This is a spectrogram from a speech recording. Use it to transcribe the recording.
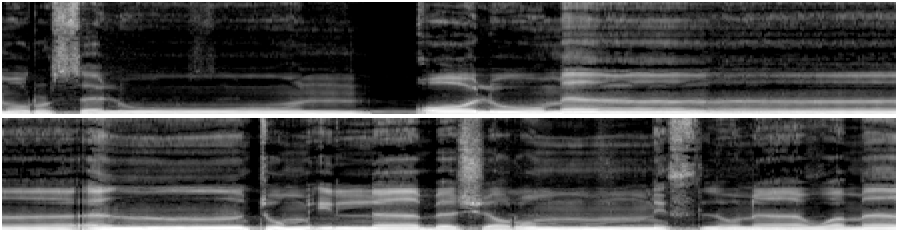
مرسلون. قالوا ما أنتم إلا بشر مثلنا وما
